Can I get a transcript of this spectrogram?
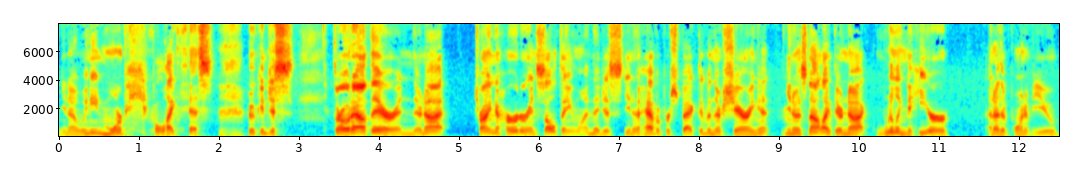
You know, we need more people like this who can just throw it out there, and they're not trying to hurt or insult anyone. They just, you know, have a perspective and they're sharing it. You know, it's not like they're not willing to hear another point of view.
